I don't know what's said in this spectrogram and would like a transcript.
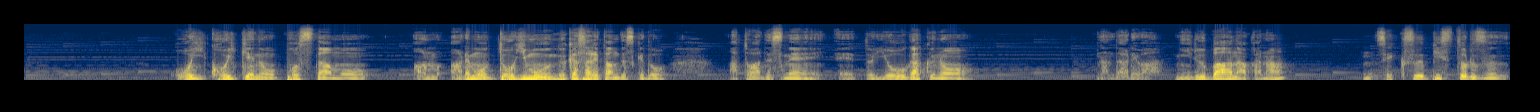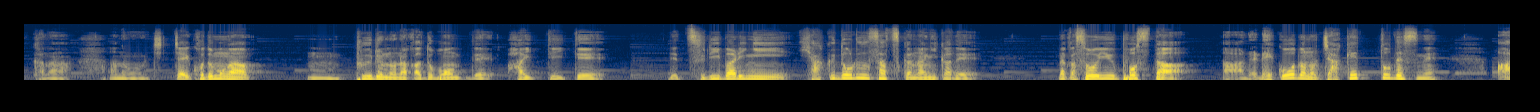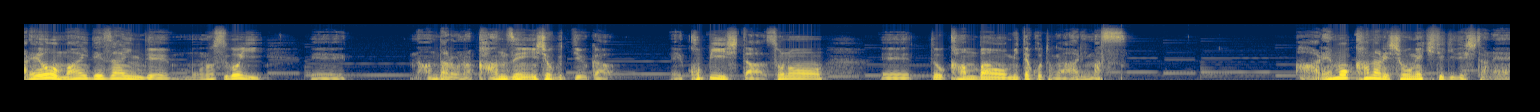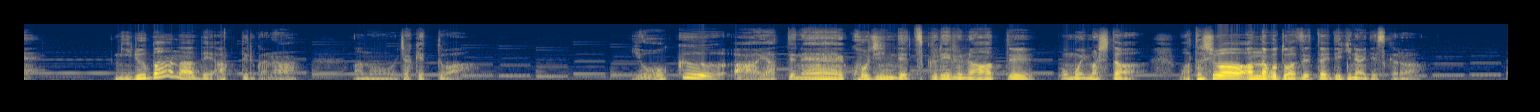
おい小池のポスターも、ああれも度肝を抜かされたんですけど、あとはですね、えっ、と、洋楽の、なんだあれは、ニルバーナかな？セックスピストルズかな？あの、ちっちゃい子供が、うん、プールの中ドボンって入っていて、で、釣り針に100ドル札か何かで、なんかそういうポスター、あれ、レコードのジャケットですね。あれをマイデザインでものすごい、えー、なんだろうな、完全移植っていうか、えー、コピーした、その、えー、っと、看板を見たことがあります。あれもかなり衝撃的でしたね。ニルバーナーで合ってるかな？あの、ジャケットは。よく、ああやってね、個人で作れるなって思いました。私はあんなことは絶対できないですから。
